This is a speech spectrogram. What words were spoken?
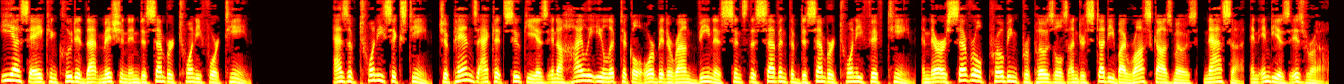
ESA concluded that mission in December 2014. As of 2016, Japan's Akatsuki is in a highly elliptical orbit around Venus since 7 December 2015, and there are several probing proposals under study by Roscosmos, NASA, and India's ISRO.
